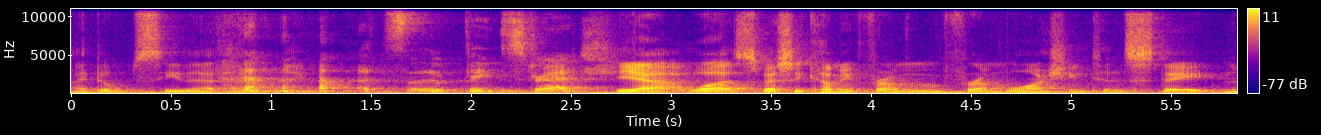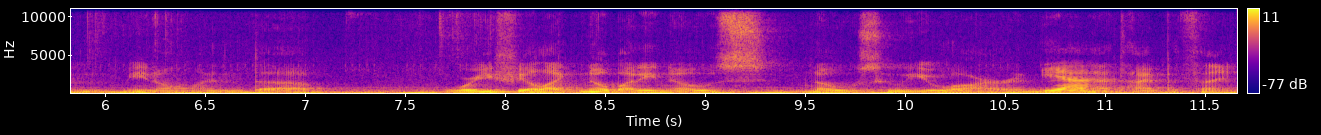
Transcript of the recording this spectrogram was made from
i don't see that happening that's a big stretch. yeah it was especially coming from from washington state and you know and uh, where you feel like nobody knows knows who you are and, Yeah. and that type of thing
